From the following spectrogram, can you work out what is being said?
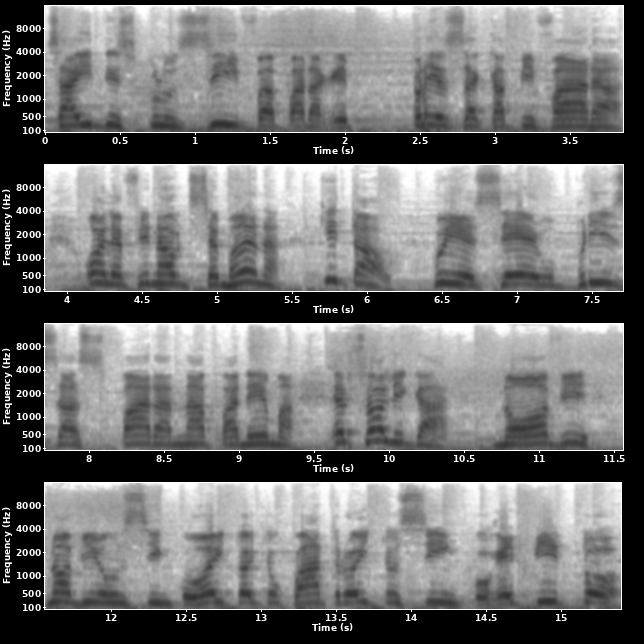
Saída exclusiva para a represa Capivara. Olha, final de semana, que tal? Conhecer o Brisas Paranapanema. É só ligar 991588485. Repito,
